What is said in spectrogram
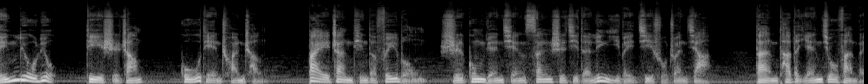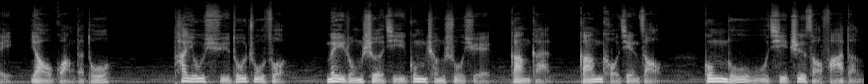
零六六第十章古典传承。拜占庭的飞龙是公元前三世纪的另一位技术专家，但他的研究范围要广得多。他有许多著作，内容涉及工程数学、杠杆、港口建造、弓弩武器制造法等。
